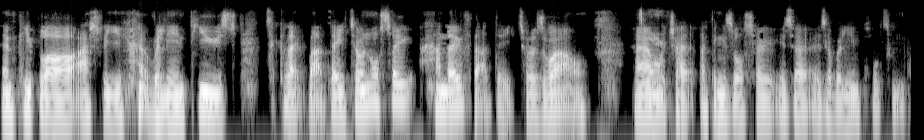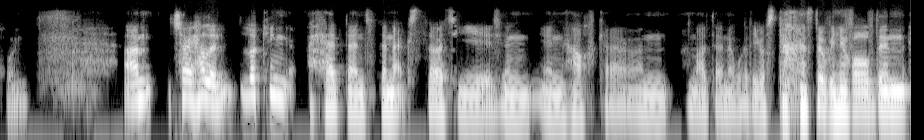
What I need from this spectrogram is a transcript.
then people are actually really enthused to collect that data and also hand over that data as well, um, yeah. which I, I think is also is a is a really important point. Um, so Helen, looking ahead then to the next 30 years in, in healthcare, and, and I don't know whether you'll still, still be involved in,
